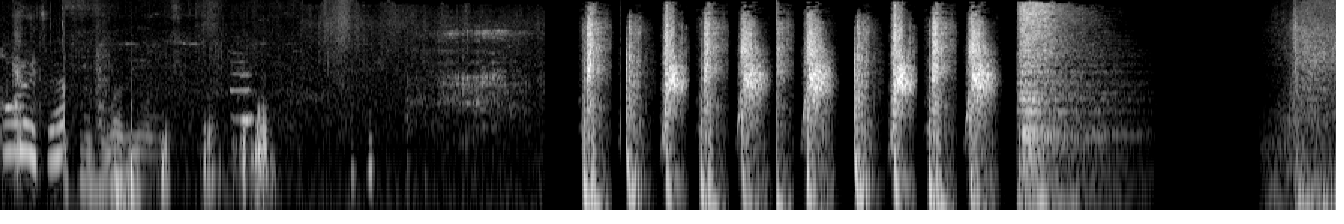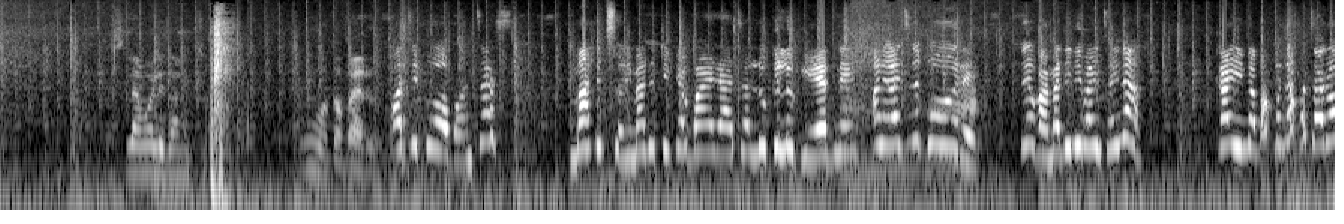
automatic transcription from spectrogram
को रहेछ? यसलाई मैले जानेछु को हो तपाईँहरू? अझै को हो भन्छस्? माथि छोरी माथि टिकटक बनाइरहेको छ लुकी लुकी हेर्ने। अनि अझै चाहिँ को हो रे? त्यो घरमा दिदी बहिनी छैन? कहीँ नभएको नखचारो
